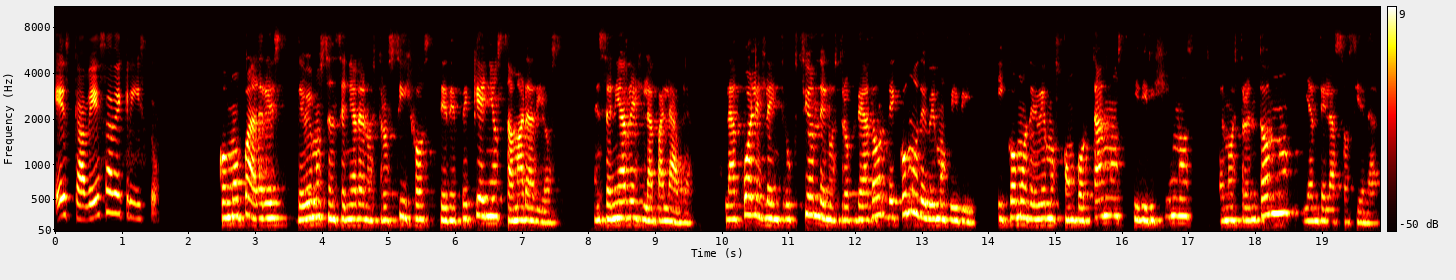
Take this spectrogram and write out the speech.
es cabeza de Cristo. Como padres debemos enseñar a nuestros hijos desde pequeños a amar a Dios, enseñarles la palabra, la cual es la instrucción de nuestro Creador de cómo debemos vivir y cómo debemos comportarnos y dirigirnos en nuestro entorno y ante la sociedad.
